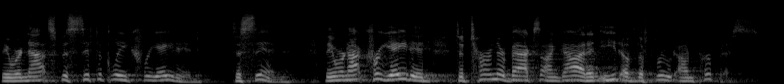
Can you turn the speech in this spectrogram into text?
They were not specifically created to sin. They were not created to turn their backs on God and eat of the fruit on purpose.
